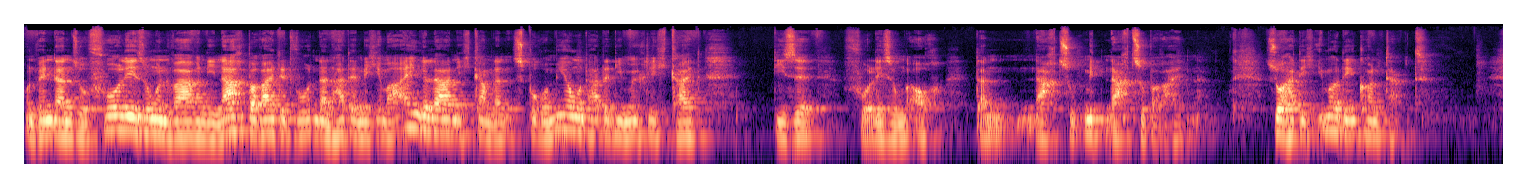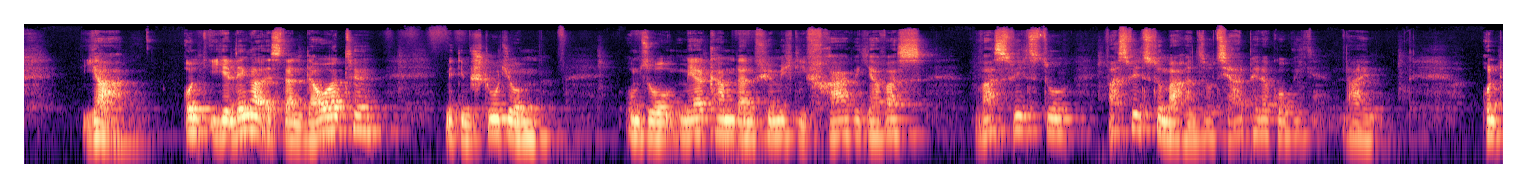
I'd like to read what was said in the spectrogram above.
Und wenn dann so Vorlesungen waren, die nachbereitet wurden, dann hat er mich immer eingeladen. Ich kam dann ins Borromeum und hatte die Möglichkeit, diese Vorlesungen auch dann nachzu, mit nachzubereiten. So hatte ich immer den Kontakt. Ja, und je länger es dann dauerte, mit dem Studium, umso mehr kam dann für mich die Frage, ja, was, was willst du, was willst du machen? Sozialpädagogik? Nein. Und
